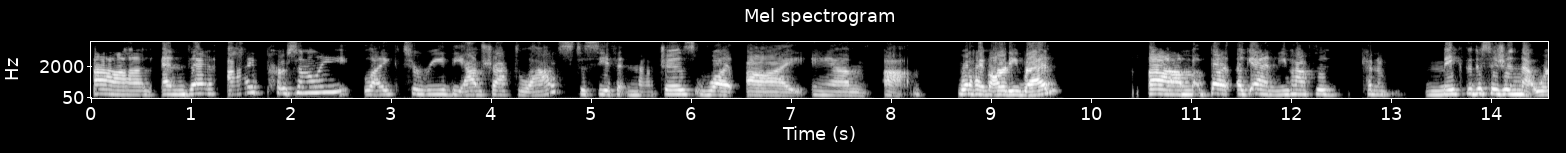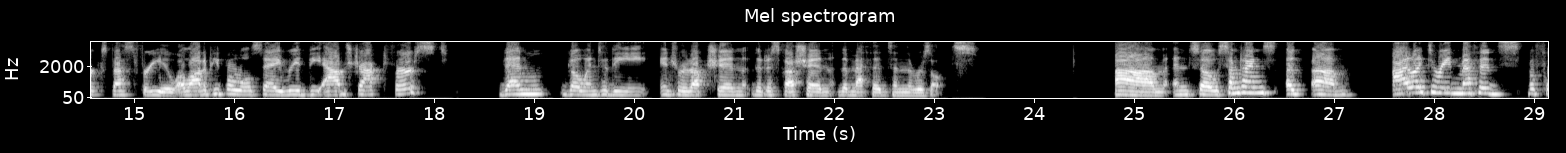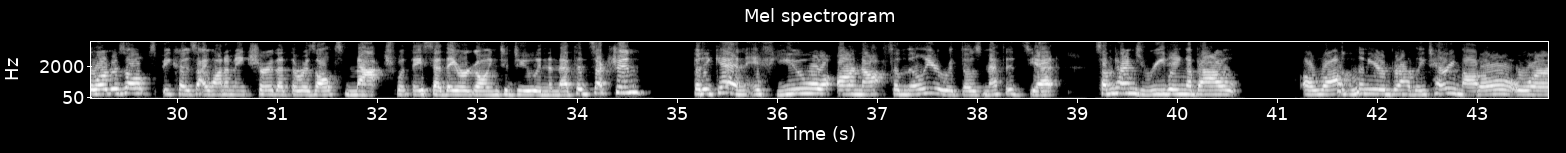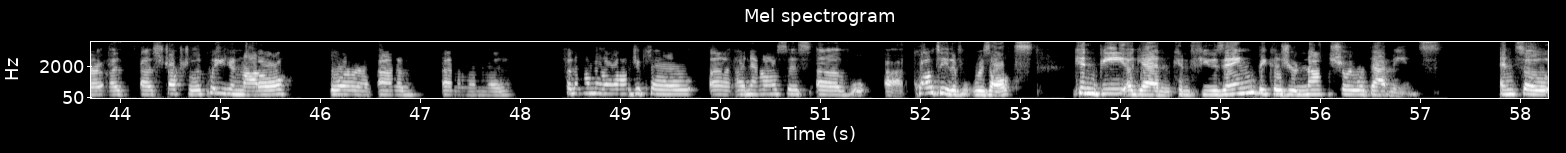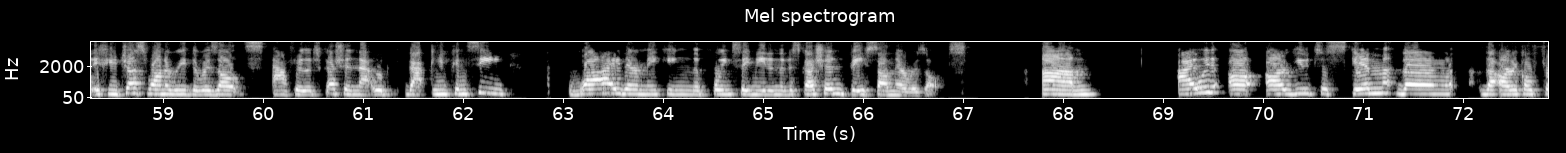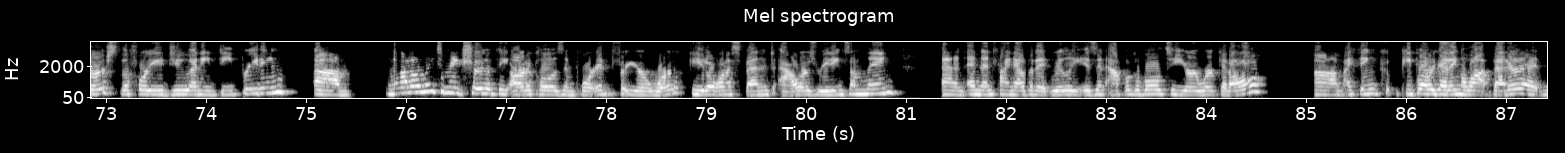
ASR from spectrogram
Um, and then I personally like to read the abstract last to see if it matches what I am, um, what I've already read. Um, but again, you have to kind of make the decision that works best for you. A lot of people will say read the abstract first, then go into the introduction, the discussion, the methods, and the results. Um, and so sometimes uh, um, I like to read methods before results because I want to make sure that the results match what they said they were going to do in the method section. But again, if you are not familiar with those methods yet, sometimes reading about a log linear Bradley Terry model or a, a structural equation model or a, a phenomenological uh, analysis of uh, qualitative results can be again confusing because you're not sure what that means. And so if you just want to read the results after the discussion, that would that you can see why they're making the points they made in the discussion based on their results. Um, I would uh, argue to skim the the article first before you do any deep reading. Um, not only to make sure that the article is important for your work, you don't want to spend hours reading something and and then find out that it really isn't applicable to your work at all. Um, I think people are getting a lot better at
